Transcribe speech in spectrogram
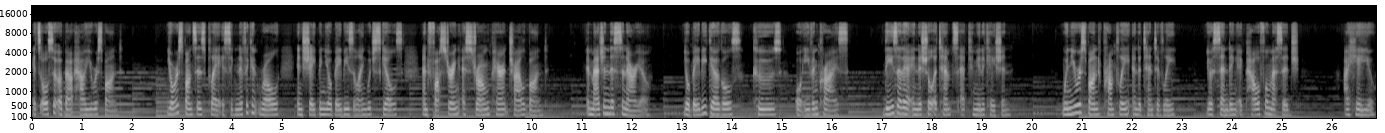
it's also about how you respond. Your responses play a significant role in shaping your baby's language skills and fostering a strong parent child bond. Imagine this scenario your baby gurgles, coos, or even cries. These are their initial attempts at communication. When you respond promptly and attentively, you're sending a powerful message I hear you,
